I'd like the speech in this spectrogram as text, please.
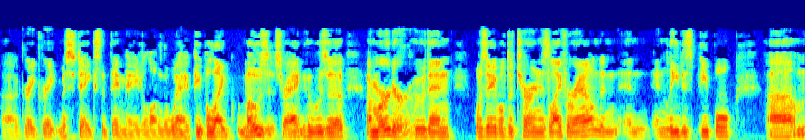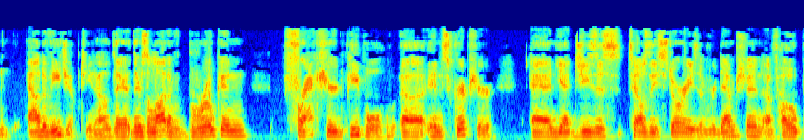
uh, great, great mistakes that they made along the way. People like Moses, right, who was a, a murderer, who then was able to turn his life around and, and, and lead his people um, out of Egypt. You know, there, there's a lot of broken, fractured people uh, in Scripture, and yet Jesus tells these stories of redemption, of hope,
